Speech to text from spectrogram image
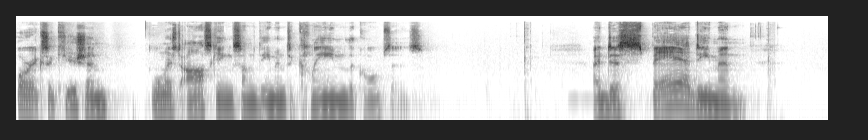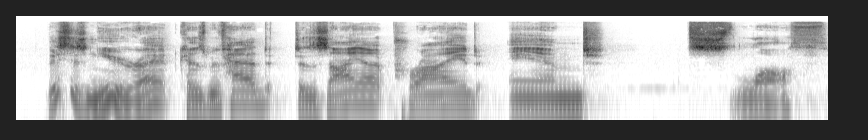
or execution, almost asking some demon to claim the corpses. A despair demon. This is new, right? Because we've had desire, pride, and sloth.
